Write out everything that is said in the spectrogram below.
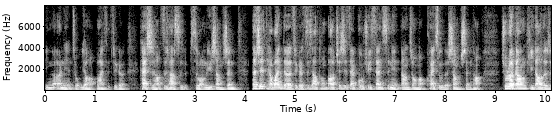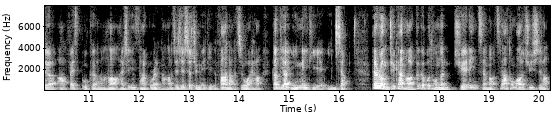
零二年左右哈，不好意思，这个开始哈，自杀死死亡率上升，但是台湾的这个自杀通报却是在过去三四年当中哈，快速的上升哈。除了刚刚提到的这个啊，Facebook 啊哈，还是 Instagram 啊哈，这些社群媒体的发达之外哈，刚提到影音媒体也有影响。但是我们去看哈，各个不同的学龄层哈，自杀通报的趋势哈，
